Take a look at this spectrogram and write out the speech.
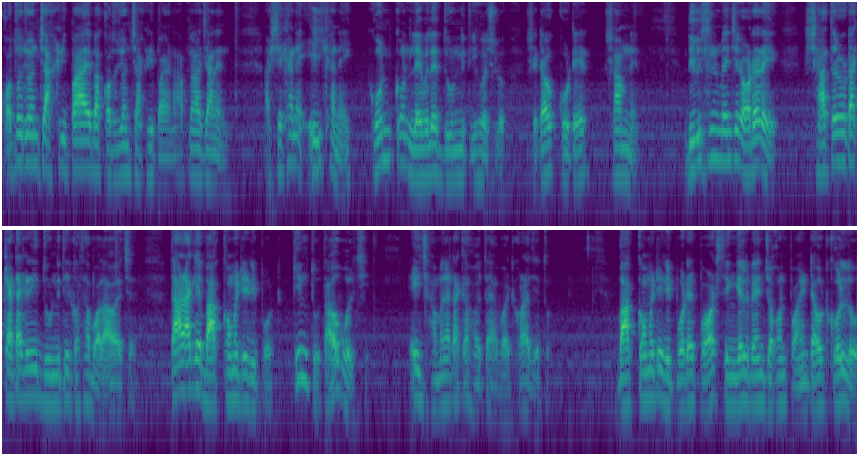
কতজন চাকরি পায় বা কতজন চাকরি পায় না, আপনারা জানেন। আর সেখানে এইখানে কোন কোন লেভেলের দুর্নীতি হয়েছিল সেটাও কোর্টের সামনে। ডিভিশনাল বেঞ্চের অর্ডারে সতেরোটা ক্যাটাগরি দুর্নীতির কথা বলা হয়েছে। তার আগে বাক কমিটির রিপোর্ট। কিন্তু তাও বলছি, এই ঝামেলাটাকে হয়তো অ্যাভয়েড করা যেত। বাক কমিটির রিপোর্টের পর সিঙ্গেল বেঞ্চ যখন পয়েন্ট আউট করল,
